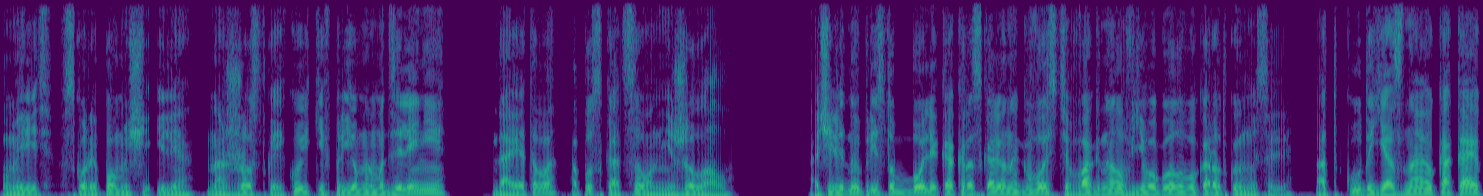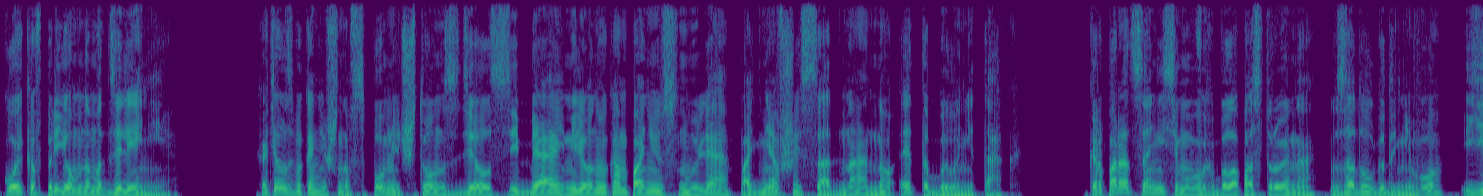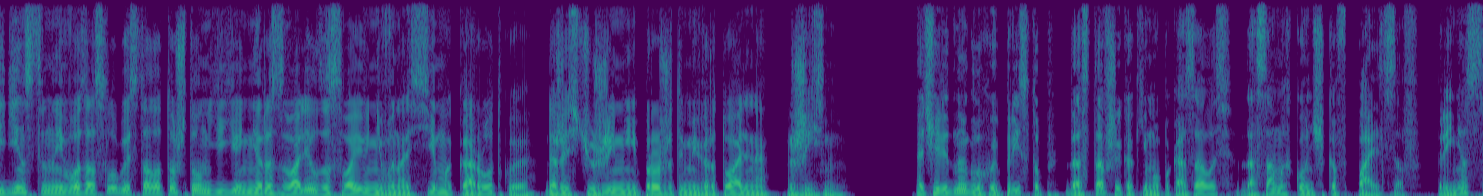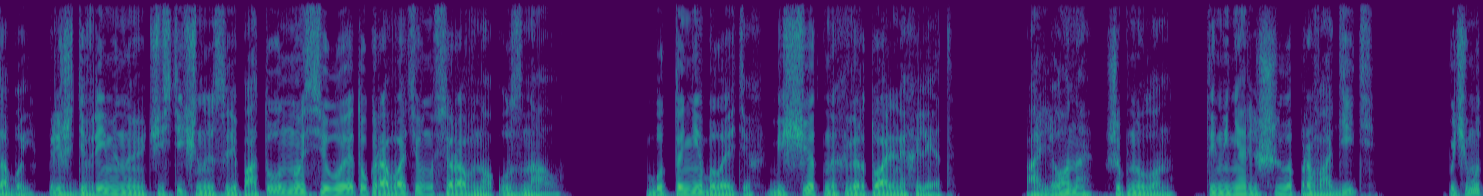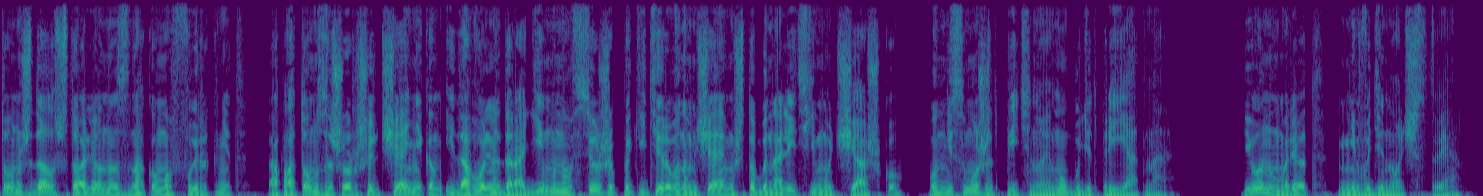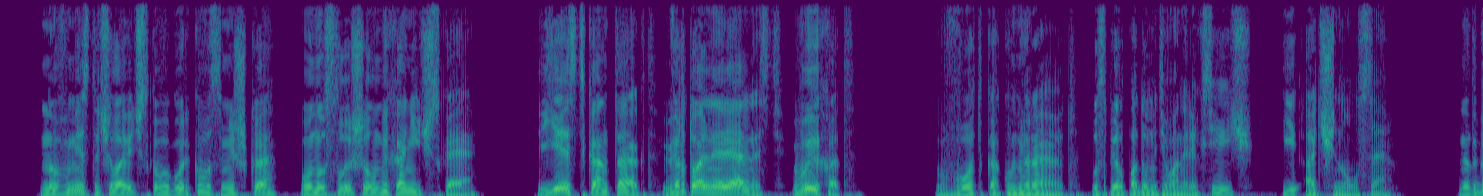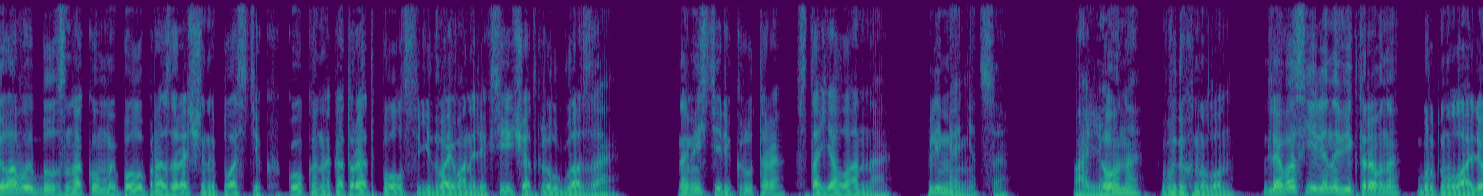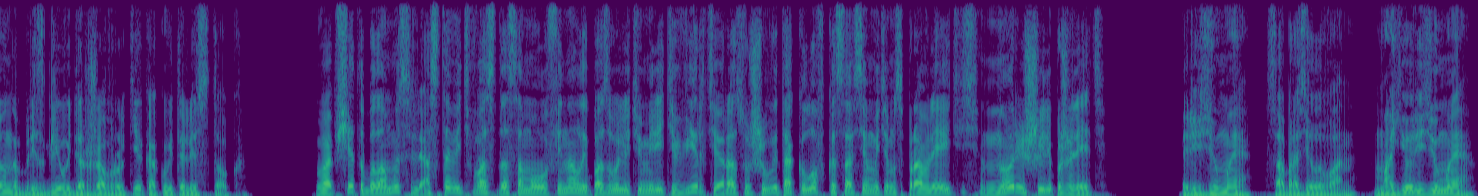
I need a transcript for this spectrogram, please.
Умереть в скорой помощи или на жесткой койке в приемном отделении до этого опускаться он не желал. Очередной приступ боли, как раскаленный гвоздь, вогнал в его голову короткую мысль. «Откуда я знаю, какая койка в приемном отделении?» Хотелось бы, конечно, вспомнить, что он сделал себя и миллионную компанию с нуля, поднявшись со дна, но это было не так. Корпорация Анисимовых была построена задолго до него, единственной его заслугой стало то, что он ее не развалил за свою невыносимо короткую, даже с чужими и прожитыми виртуально, жизнь. Очередной глухой приступ, доставший, как ему показалось, до самых кончиков пальцев принес с собой преждевременную частичную слепоту, но силуэт у кровати он все равно узнал. Будто не было этих бесчетных виртуальных лет. «Алена?» — шепнул он. «Ты меня решила проводить?» Почему-то он ждал, что Алена знакомо фыркнет, а потом зашуршит чайником и довольно дорогим, но все же пакетированным чаем, чтобы налить ему чашку. Он не сможет пить, но ему будет приятно и он умрет не в одиночестве. Но вместо человеческого горького смешка он услышал механическое. «Есть контакт, виртуальная реальность, выход!» «Вот как умирают», — успел подумать Иван Алексеевич и очнулся. Над головой был знакомый полупрозрачный пластик кокона, который отполз, едва Иван Алексеевич открыл глаза. На месте рекрутера стояла она, племянница. «Алена?» — выдохнул он. «Для вас, Елена Викторовна», — буркнула Алена, брезгливо держа в руке какой-то листок. «Вообще-то была мысль оставить вас до самого финала и позволить умереть в Вирте, раз уж вы так ловко со всем этим справляетесь, но решили пожалеть». «Резюме», — сообразил Иван. «Мое резюме».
